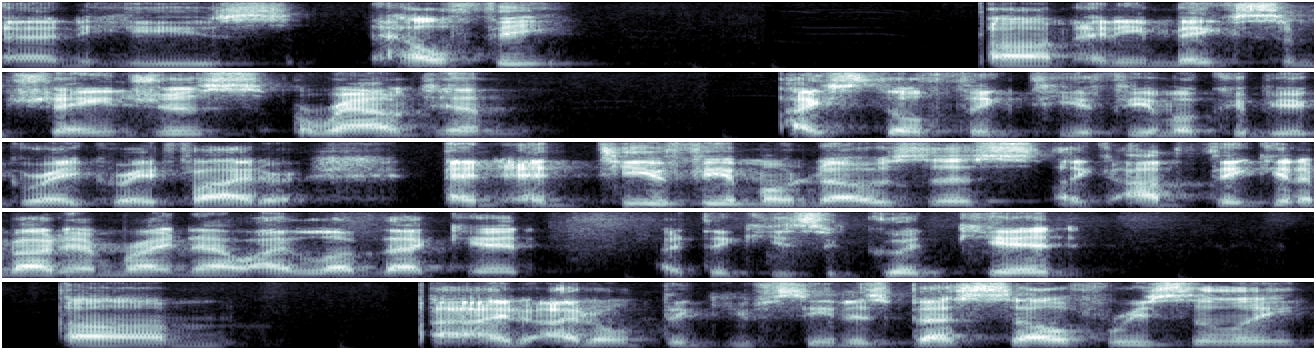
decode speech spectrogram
and he's healthy, um, and he makes some changes around him, I still think Teofimo could be a great, great fighter. And and Teofimo knows this. Like I'm thinking about him right now. I love that kid. I think he's a good kid. Um, I, I don't think you've seen his best self recently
